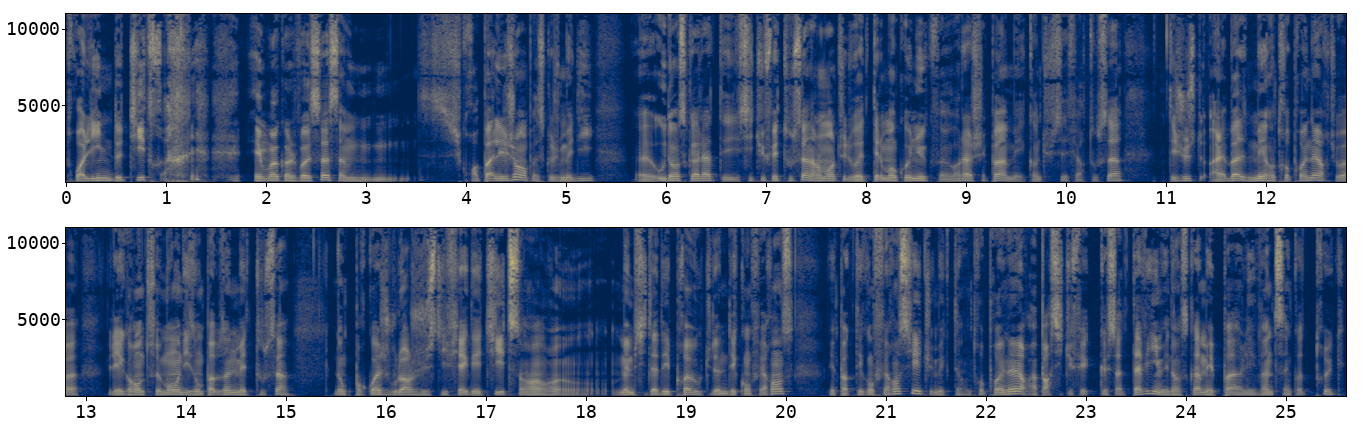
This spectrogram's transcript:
trois lignes de titres. et moi, quand je vois ça, ça me, je crois pas les gens parce que je me dis, euh, ou dans ce cas-là, si tu fais tout ça, normalement, tu dois être tellement connu que, enfin voilà, je sais pas, mais quand tu sais faire tout ça, t'es juste à la base mais entrepreneur, tu vois. Les grands de ce monde, ils ont pas besoin de mettre tout ça. Donc pourquoi je vouloir justifier avec des titres sans, même si t'as des preuves ou que tu donnes des conférences, mais pas que t'es conférencier, tu mets que t'es entrepreneur, à part si tu fais que ça de ta vie, mais dans ce cas, mais pas les 25 autres trucs.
